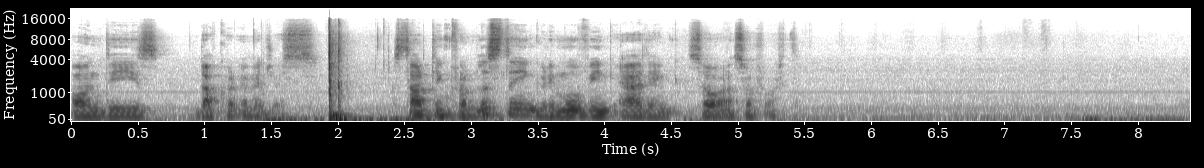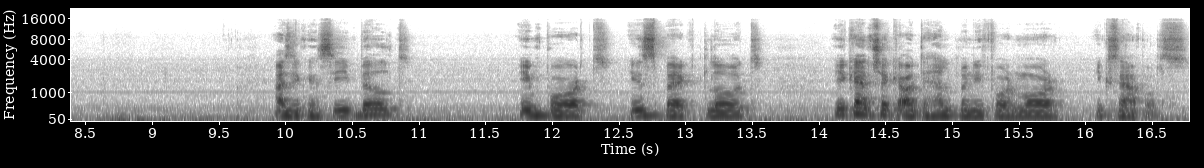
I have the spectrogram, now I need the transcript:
on these docker images. Starting from listing, removing, adding, so on and so forth. as you can see build import inspect load you can check out the help menu for more examples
